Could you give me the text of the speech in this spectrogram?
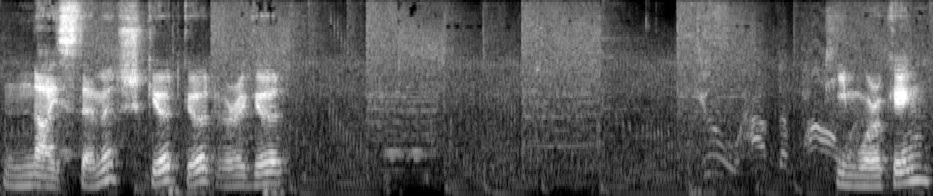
Nice damage. Good, good, very good. You have the power. Team working.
